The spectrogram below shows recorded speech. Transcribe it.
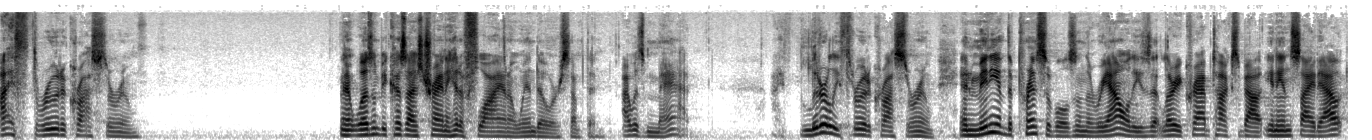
I threw it across the room. And it wasn't because I was trying to hit a fly on a window or something. I was mad. I literally threw it across the room. And many of the principles and the realities that Larry Crabb talks about in Inside Out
